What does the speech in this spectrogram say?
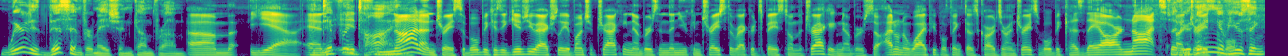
where did this information come from? Um, yeah, and a different it's time. not untraceable because it gives you actually a bunch of tracking numbers, and then you can trace the records based on the tracking numbers. So I don't know why people think those cards are untraceable because they are not. So if you're thinking of using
